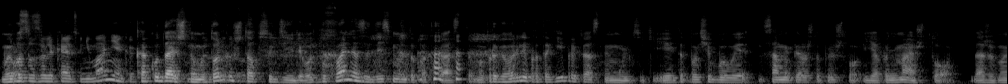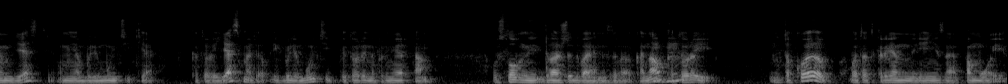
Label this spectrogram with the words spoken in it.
Мы вот просто завлекают внимание. Как, Как удачно мы только вопрос. что обсудили. Вот буквально за 10 минут до подкаста мы проговорили про такие прекрасные мультики. И это вообще было самое первое, что пришло. И я понимаю, что даже в моем детстве у меня были мультики, которые я смотрел, и были мультики, которые, например, там, условный дважды два я называю канал, Мгм. который ну, такое вот откровенный, я не знаю, помой,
